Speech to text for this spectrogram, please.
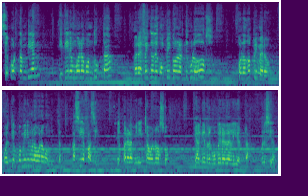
se portan bien y tienen buena conducta para efectos de cumplir con el artículo 2, con los dos primeros, con el tiempo mínimo y la buena conducta. Así de fácil. Es para la ministra Bonoso que alguien recupere la libertad, presidente.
